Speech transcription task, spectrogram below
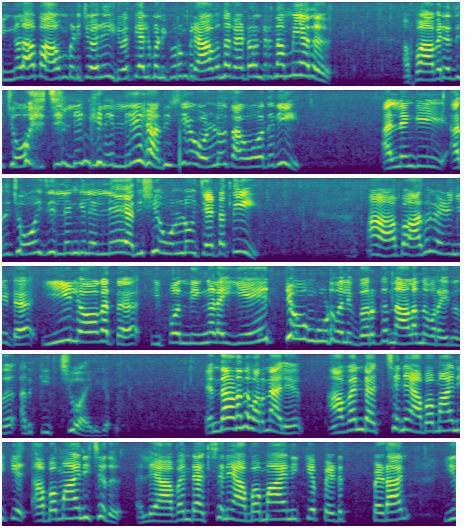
നിങ്ങൾ ആ പാവം പിടിച്ചവരെ ഇരുപത്തിനാല് മണിക്കൂറും പ്രാവുന്ന കേട്ടോണ്ടിരുന്ന അമ്മയത്. അപ്പോൾ അവരത് ചോദിച്ചില്ലെങ്കിലല്ലേ അതിശയമുള്ളൂ സഹോദരി. അല്ലെങ്കിൽ അത് ചോദിച്ചില്ലെങ്കിലല്ലേ അതിശയമുള്ളൂ ചേട്ടത്തി. ആ അപ്പോൾ അത് കഴിഞ്ഞിട്ട് ഈ ലോകത്ത് ഇപ്പോൾ നിങ്ങളെ ഏറ്റവും കൂടുതൽ വെറുക്കുന്ന ആളെന്ന് പറയുന്നത് അത് കിച്ചു ആയിരിക്കും. എന്താണെന്ന് പറഞ്ഞാൽ അവന്റെ അച്ഛനെ അപമാനിക്ക അപമാനിച്ചത് അല്ലെ അവന്റെ അച്ഛനെ അപമാനിക്കപ്പെടപ്പെടാൻ ഈ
